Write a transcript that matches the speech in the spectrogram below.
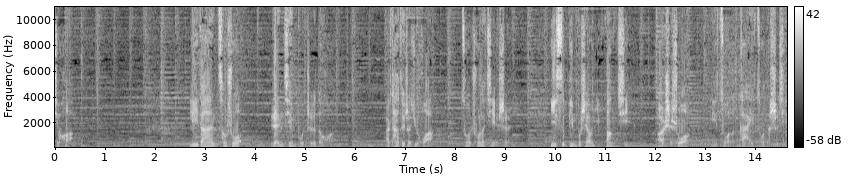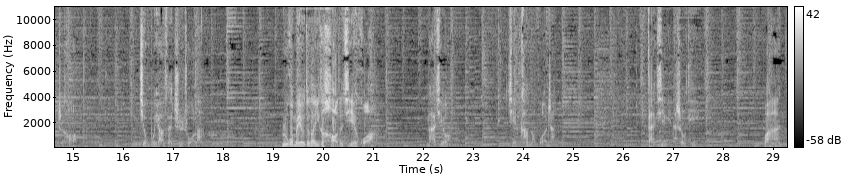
就好。李诞曾说：“人间不值得我。”而他对这句话做出了解释，意思并不是要你放弃，而是说。你做了该做的事情之后，就不要再执着了。如果没有得到一个好的结果，那就健康的活着。感谢你的收听，晚安。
